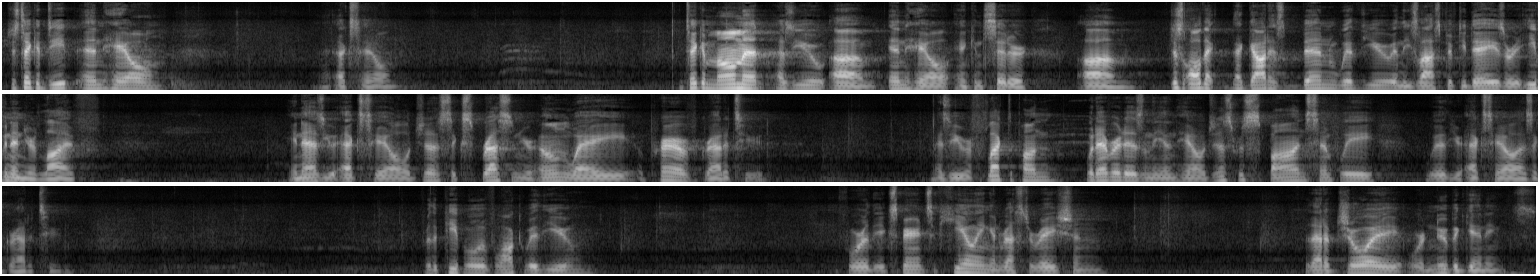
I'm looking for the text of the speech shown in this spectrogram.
Just take a deep inhale, exhale. Take a moment as you um, inhale and consider um, just all that, that God has been with you in these last 50 days or even in your life. And as you exhale, just express in your own way a prayer of gratitude. As you reflect upon whatever it is in the inhale, just respond simply with your exhale as a gratitude. For the people who have walked with you, for the experience of healing and restoration, for that of joy or new beginnings.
